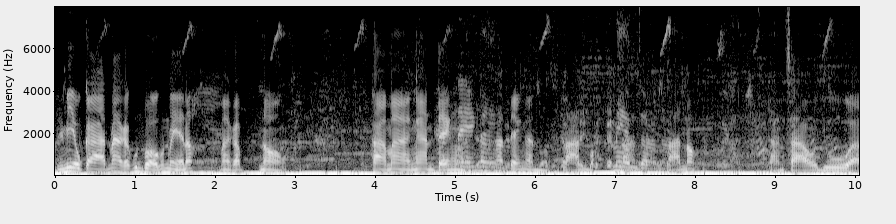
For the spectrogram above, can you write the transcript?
ไม่มีโอกาสมากับคุณพ่อคุณแม่เนาะมากับน้องพามางานแต่งงานแต่งงานร้านบ่แมนจ้ะ ร้านเนาะร้านสาวอยู่อ่า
